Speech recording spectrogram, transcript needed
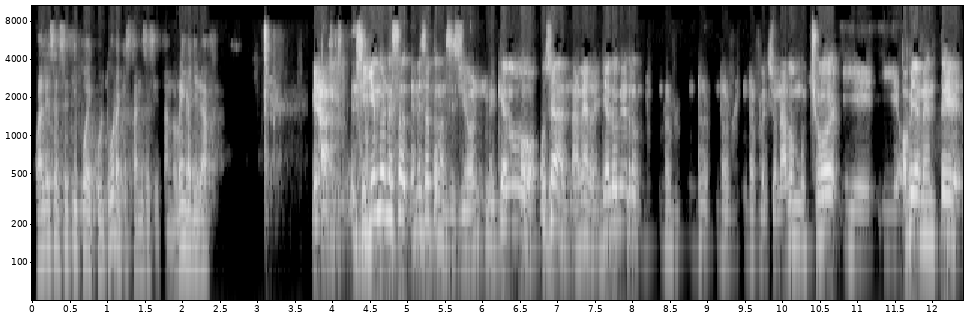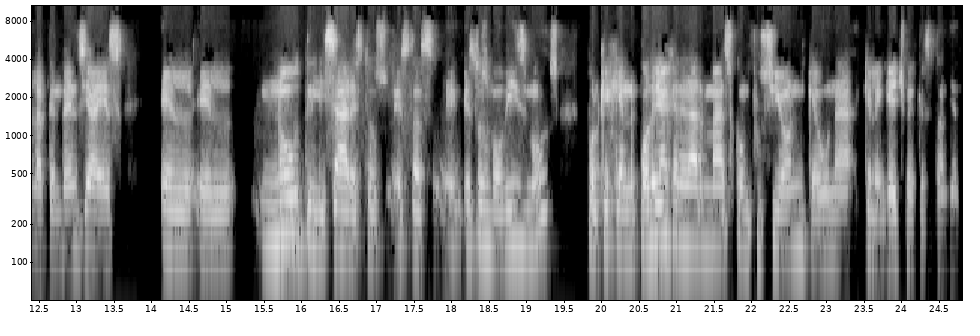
¿Cuál es ese tipo de cultura que está necesitando? Venga, Giraf. Mira, siguiendo en esa, en esa transición, me quedo, o sea, a ver, ya lo había reflexionado mucho y, obviamente la tendencia es el, no utilizar estos, estas, eh, estos modismos porque podrían generar más confusión que, una, que el engagement que se están viendo.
